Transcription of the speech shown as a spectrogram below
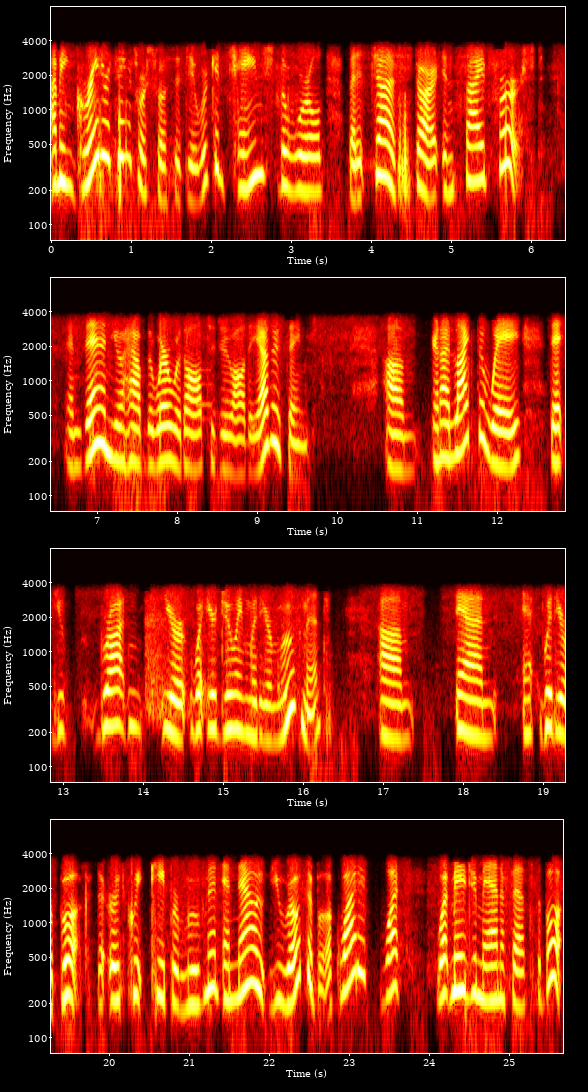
I mean, greater things we're supposed to do. We could change the world, but it does start inside first. And then you have the wherewithal to do all the other things. Um, and I like the way that you brought in your what you're doing with your movement, um, and, and with your book, the Earthquake Keeper movement. And now you wrote the book. Why did what what made you manifest the book?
